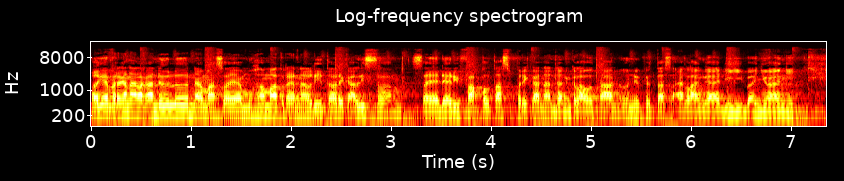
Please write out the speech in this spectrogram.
Oke, perkenalkan dulu nama saya Muhammad Renaldi Tarik Alislam. Saya dari Fakultas Perikanan dan Kelautan Universitas Airlangga di Banyuwangi.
